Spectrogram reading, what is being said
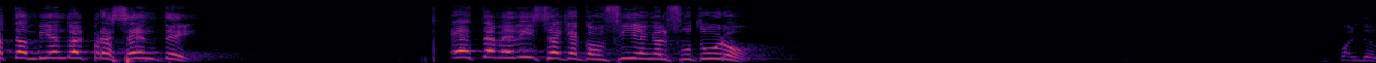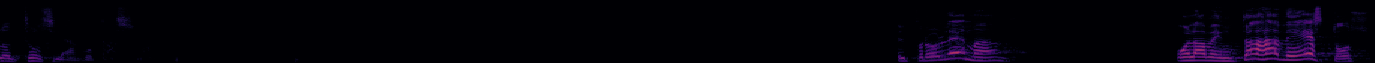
están viendo el presente. Este me dice que confía en el futuro. ¿A cuál de los dos le hago caso? Problema o la ventaja de estos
